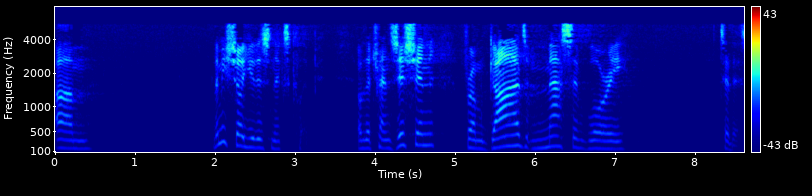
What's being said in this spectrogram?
Um, let me show you this next clip of the transition from God's massive glory to this.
